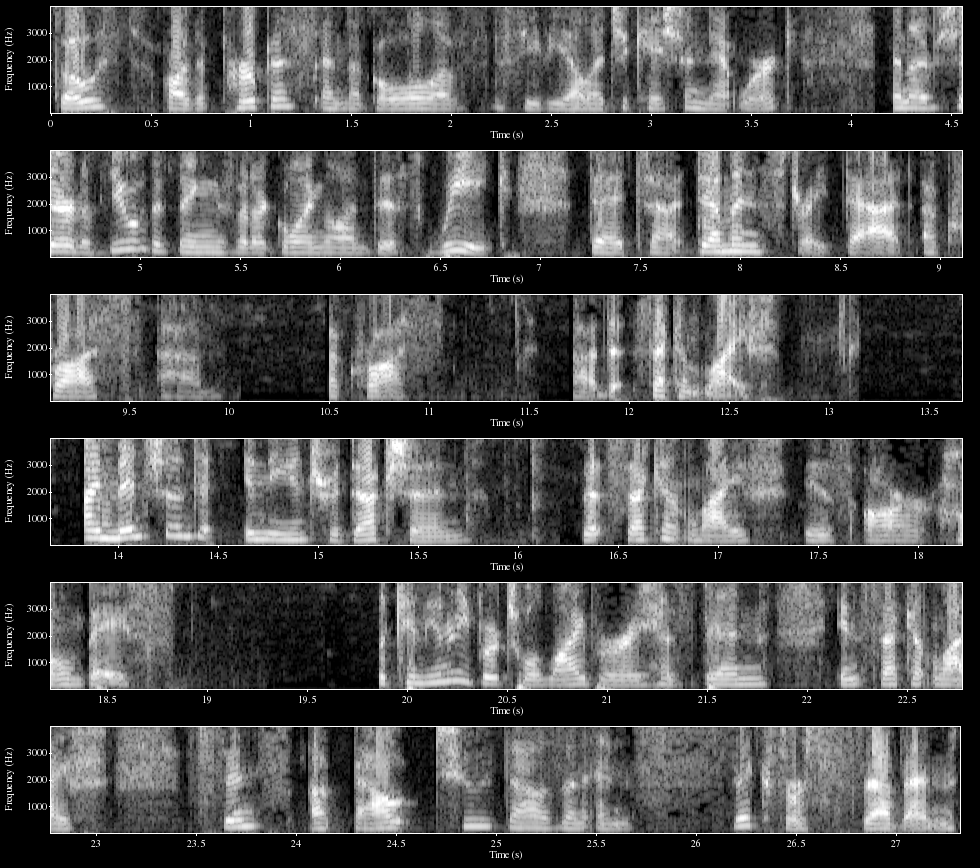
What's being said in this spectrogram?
Both are the purpose and the goal of the CVL Education Network. And I've shared a few of the things that are going on this week that uh, demonstrate that across, um, across uh, the Second Life. I mentioned in the introduction that Second Life is our home base. The Community Virtual Library has been in Second Life since about 2006 or 7.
